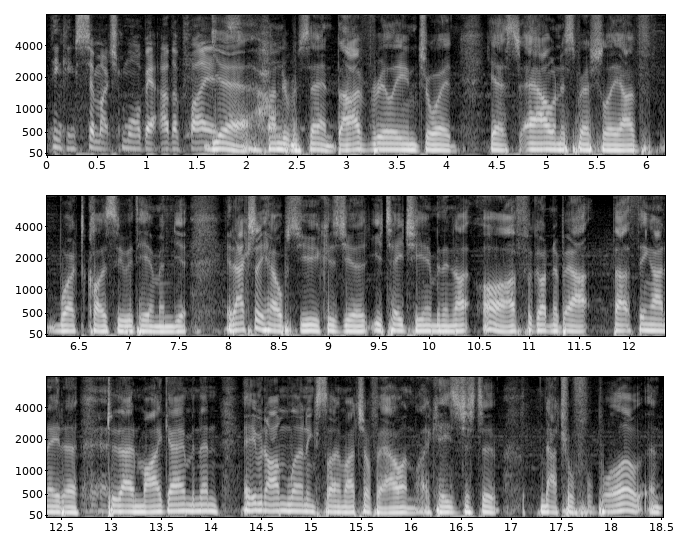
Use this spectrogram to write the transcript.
thinking so much more about other players. Yeah, hundred percent. I've really enjoyed. Yes, Alwyn especially. I've worked closely with him, and you, it actually helps you because you you teach him, and then like, oh, I've forgotten about that thing. I need to do that in my game, and then even I'm learning so much off Alwyn. Like he's just a natural footballer, and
